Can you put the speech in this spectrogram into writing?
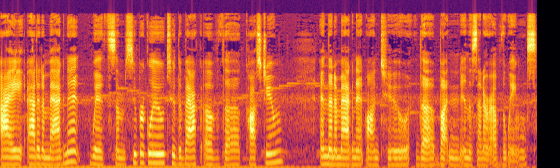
I added a magnet with some super glue to the back of the costume and then a magnet onto the button in the center of the wings.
